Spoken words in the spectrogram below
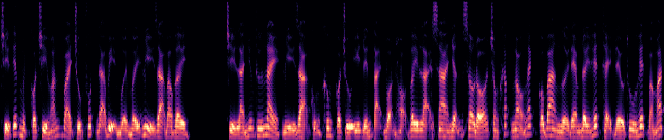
chỉ tiếc mịch có trì hoãn vài chục phút đã bị mười mấy nỉ dạ bao vây. Chỉ là những thứ này nỉ dạ cũng không có chú ý đến tại bọn họ vây lại xa nhẫn sau đó trong khắp ngõ ngách có ba người đem đây hết thể đều thu hết vào mắt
